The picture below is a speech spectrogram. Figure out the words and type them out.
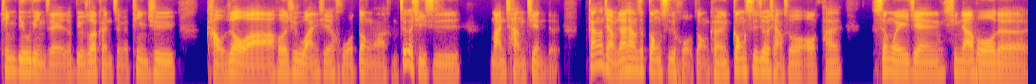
team building 之类的，比如说可能整个 team 去。烤肉啊，或者去玩一些活动啊，什么这个其实蛮常见的。刚刚讲比较像是公司活动，可能公司就想说，哦，他身为一间新加坡的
